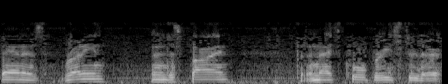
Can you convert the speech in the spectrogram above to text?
fan is running and just fine. Put a nice cool breeze through there.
